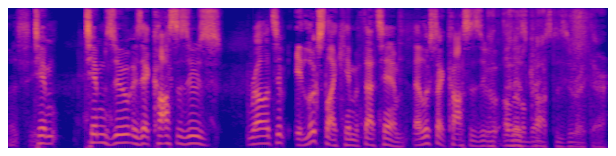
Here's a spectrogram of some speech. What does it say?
Let's see. Tim Tim Tszyu. Is it Kostya Tszyu's relative? It looks like him. If that's him, that looks like Kostya Tszyu a That little is bit. Kostya Tszyu right there.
